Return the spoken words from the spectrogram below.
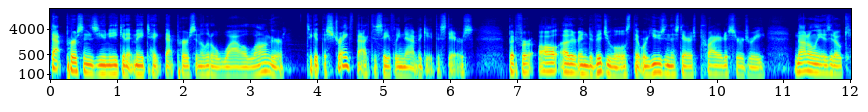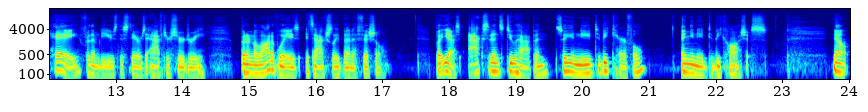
That person's unique, and it may take that person a little while longer to get the strength back to safely navigate the stairs. But for all other individuals that were using the stairs prior to surgery, not only is it okay for them to use the stairs after surgery, but in a lot of ways, it's actually beneficial. But yes, accidents do happen, so you need to be careful and you need to be cautious. Now,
